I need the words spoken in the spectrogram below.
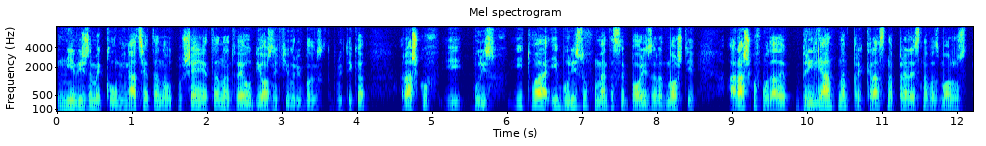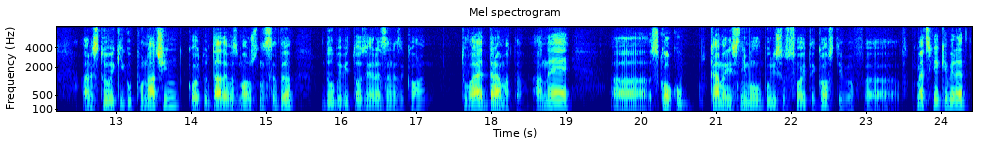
ние виждаме кулминацията на отношенията на две одиозни фигури в българската политика Рашков и Борисов. И това е. И Борисов в момента се бори за надмощие. А Рашков му даде брилянтна, прекрасна, прелесна възможност, арестувайки го по начин, който даде възможност на съда да обяви този арест за незаконен. Това е драмата, а не а, сколко камери снимало Борисов своите гости в, в кметския кабинет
